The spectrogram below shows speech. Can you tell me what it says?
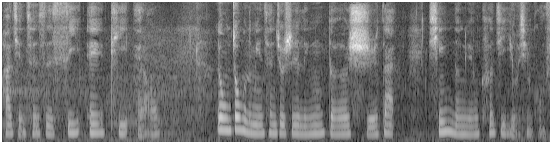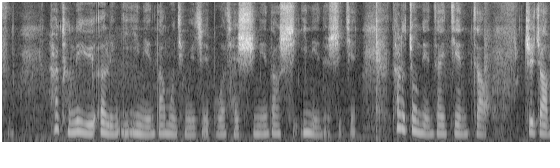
它简称是 CATL。用中文的名称就是宁德时代新能源科技有限公司。它成立于二零一一年，到目前为止不过才十年到十一年的时间。它的重点在建造、制造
